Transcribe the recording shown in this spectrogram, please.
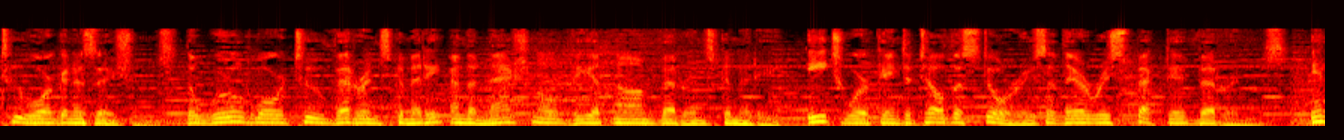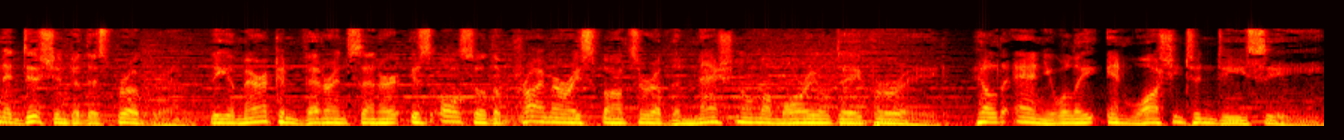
two organizations, the World War II Veterans Committee and the National Vietnam Veterans Committee, each working to tell the stories of their respective veterans. In addition to this program, the American Veterans Center is also the primary sponsor of the National Memorial Day Parade held annually in Washington, D.C.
